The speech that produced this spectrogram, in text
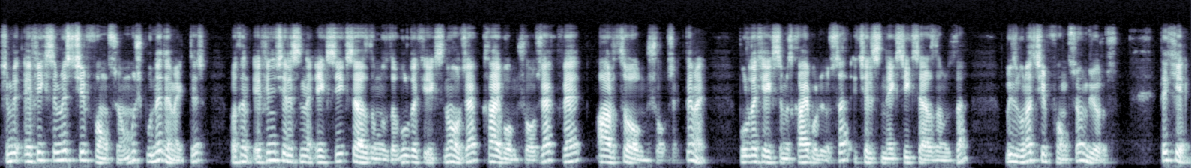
Şimdi fx'imiz çift fonksiyonmuş. Bu ne demektir? Bakın f'in içerisine eksi x yazdığımızda buradaki eksi ne olacak? Kaybolmuş olacak ve artı olmuş olacak değil mi? Buradaki eksimiz kayboluyorsa içerisinde eksi x yazdığımızda biz buna çift fonksiyon diyoruz. Peki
